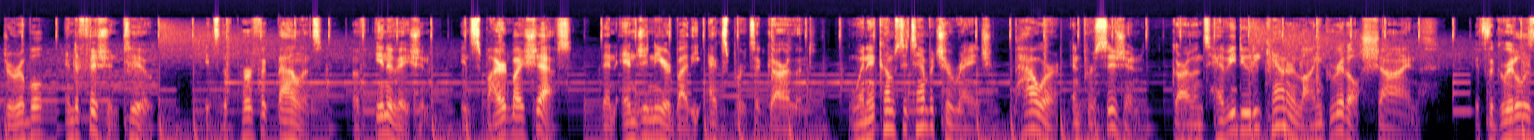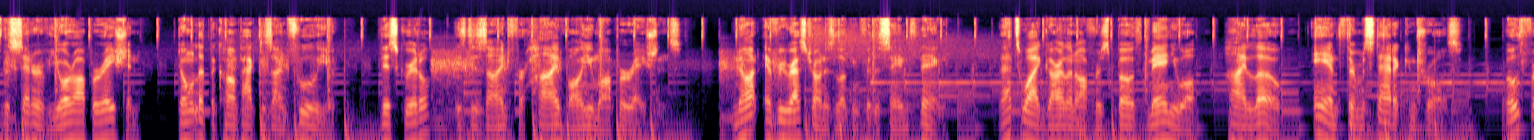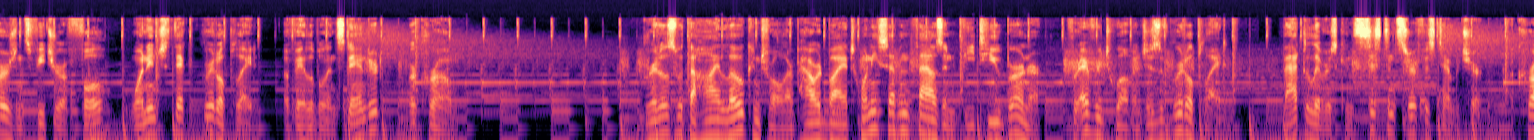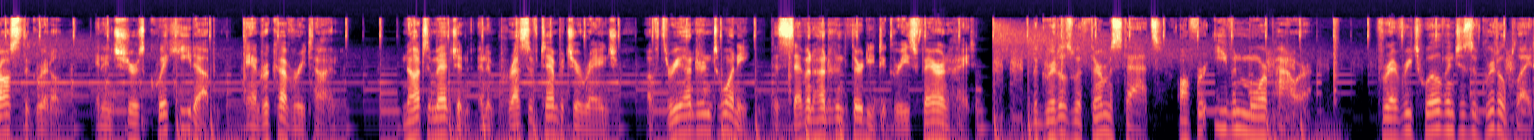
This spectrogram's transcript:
Durable and efficient too. It's the perfect balance of innovation inspired by chefs, then engineered by the experts at Garland. When it comes to temperature range, power, and precision, Garland's heavy-duty counterline griddle shines. If the griddle is the center of your operation, don't let the compact design fool you. This griddle is designed for high volume operations. Not every restaurant is looking for the same thing. That's why Garland offers both manual, high-low, and thermostatic controls. Both versions feature a full, 1-inch thick griddle plate, available in standard or chrome. Griddles with the high-low control are powered by a 27,000 BTU burner for every 12 inches of griddle plate. That delivers consistent surface temperature across the griddle and ensures quick heat up and recovery time. Not to mention an impressive temperature range of 320 to 730 degrees Fahrenheit. The griddles with thermostats offer even more power. For every 12 inches of griddle plate,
